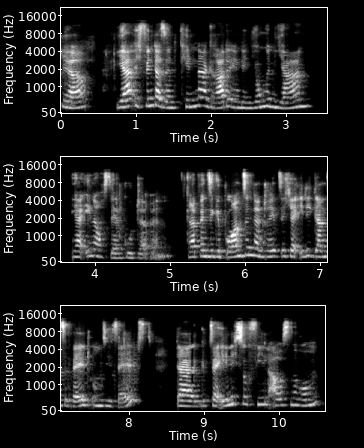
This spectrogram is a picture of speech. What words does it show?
Ja, ja, ich finde, da sind Kinder gerade in den jungen Jahren ja eh noch sehr gut darin. Gerade wenn sie geboren sind, dann dreht sich ja eh die ganze Welt um sie selbst. Da gibt es ja eh nicht so viel außenrum.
